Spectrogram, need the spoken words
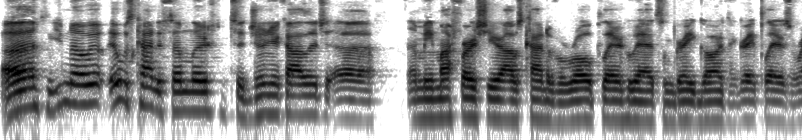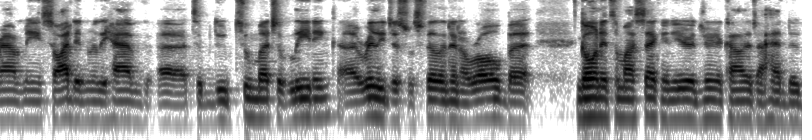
Uh, you know, it, it was kind of similar to junior college. Uh, I mean, my first year, I was kind of a role player who had some great guards and great players around me. So I didn't really have uh, to do too much of leading. I really just was filling in a role. But going into my second year at junior college, I had to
